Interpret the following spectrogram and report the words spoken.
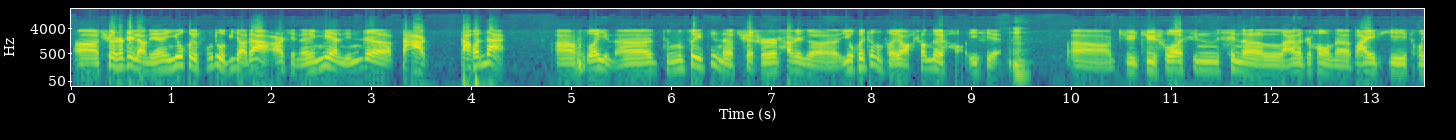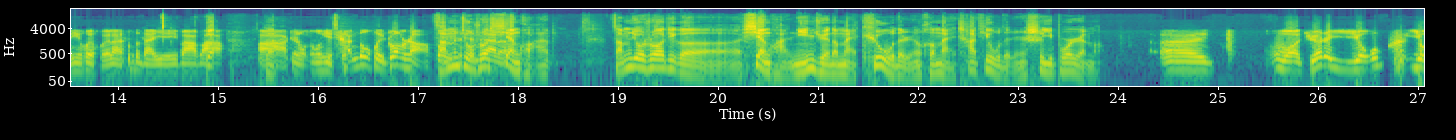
啊，确实这两年优惠幅度比较大，而且呢面临着大大换代，啊，所以呢，咱们最近呢确实它这个优惠政策要相对好一些。嗯。啊，据据说新新的来了之后呢，八 AT 重新会回来，四代 EA 八八啊，这种东西全都会装上。咱们就说现款，咱们就说这个现款，您觉得买 Q 五的人和买叉 T 五的人是一波人吗？呃，我觉着有可有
